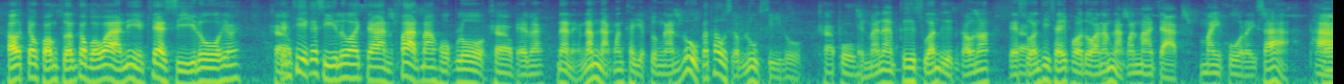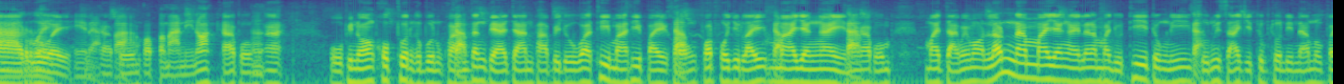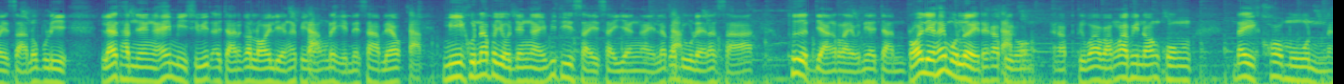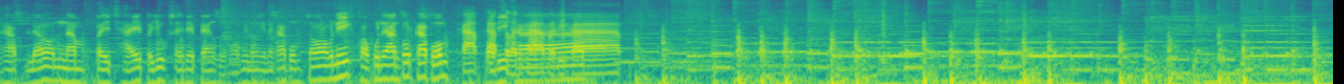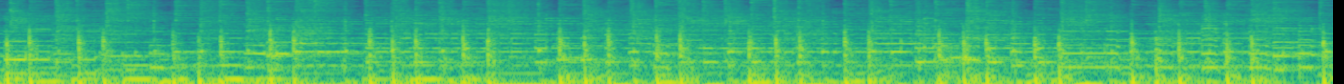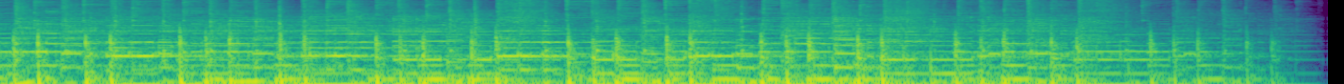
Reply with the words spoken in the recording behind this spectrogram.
เขาเจ้าของสวนก็บอกว่านี่แค่4โลใช่ไหมครับ เต็มที่ก็4โลอาจารย์ฟาดมา6โลครับเห็นไหมนั่นแหละน้ำหนักมันขยับตรงนั้น ลูกก็เท่ากับลูก4โลครับผมเห็นไหมนั่นคือสวนอื่นเขาเนาะแต่ครับสวนที่ใช้พอดอน้ำหนักมันมาจากไมโครไรซ่าพาพารรววยยนี่แหละครับปะผมก็ประมาณนี้เนาะครับผมอะอะ โอ้พี่น้องครบถ้วนกระบวนความครับตั้งแต่อาจารย์พาไปดูว่าที่มาที่ไปของฟอสโฟยูไลท์ครับมายังไงครับนะครับผมมาจากไม่มอนแล้วนำมายังไงแล้วนำมาอยู่ที่ตรงนี้ครับศูนย์วิสาหกิจชุมชนดินน้ำลมไฟสารลบบุรี แล้วทำยังไงให้มีชีวิตอาจารย์ก็ร้อยเรียงให้พี่น้องครับ ได้เห็นได้ทราบแล้ว ครับ มีคุณประโยชน์ยังไง วิธีใส่ใส่ยังไง แล้วก็ครับดูแลรักษาพืชอย่างไรวันนี้อาจารย์ร้อยเรียงให้หมดเลยนะครับครับพี่น้องนะครับถือว่าหวังว่าพี่น้องคง ได้ข้อมูลนะครับ แล้วนำไปใช้ประยุกต์ใช้ในแปลงสวนของพี่น้องเองนะครับผมสำหรับวันนี้ขอบคุณอาจารย์พจน์ครับผมครับครับสสวัวัสสดีดีคครัรับบสวัสดีครับ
